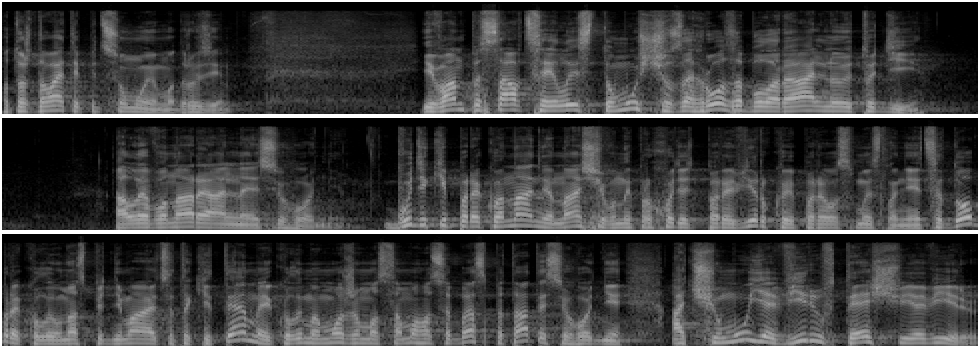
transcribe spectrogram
Отож, давайте підсумуємо, друзі. Іван писав цей лист тому, що загроза була реальною тоді, але вона реальна і сьогодні. Будь-які переконання наші вони проходять перевірку і переосмислення. І це добре, коли у нас піднімаються такі теми, і коли ми можемо самого себе спитати сьогодні: а чому я вірю в те, що я вірю?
